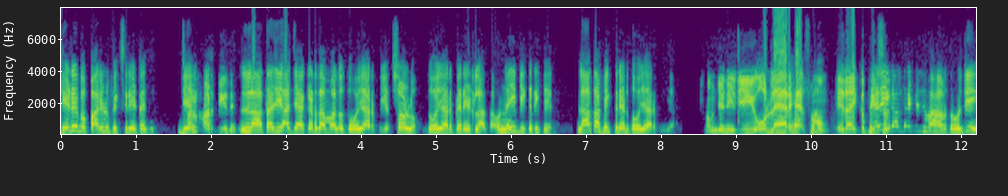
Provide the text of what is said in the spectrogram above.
ਕਿਹੜੇ ਵਪਾਰੀ ਨੂੰ ਫਿਕਸ ਰੇਟ ਹੈ ਜੀ? ਜੇ ਹਰ- ਚੀਜ਼ ਦੇ। ਲਾਤਾ ਜੀ ਆ ਜੈਕਟ ਦਾ ਮੰਨ ਲਓ 2000 ਰੁਪਏ ਸੁਣ ਲਓ 2000 ਰੁਪਏ ਰੇਟ ਲਾਤਾ ਉਹ ਨਹੀਂ ਵਿਕ ਰਹੀ ਫਿਰ। ਲਾਤਾ ਫਿਕਸ ਰੇਟ 2000 ਰੁਪਏ ਸਮਝੇ ਨਹੀਂ ਜੀ ਉਹ ਲੈ ਰਿਹਾ ਸੁਣੋ ਇਹਦਾ ਇੱਕ ਫਿਕਸ ਮੇਰੀ ਗੱਲ ਦਾ ਇੱਕ ਜਵਾਬ ਦਿਓ ਜੀ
